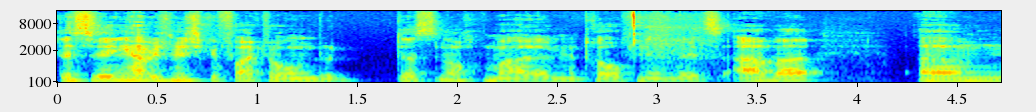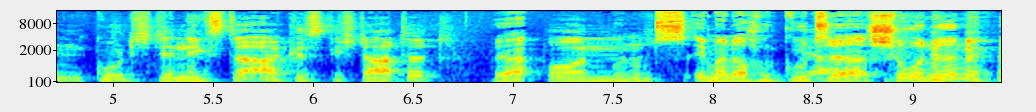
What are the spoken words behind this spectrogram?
deswegen habe ich mich gefragt, warum du das nochmal mit draufnehmen willst. Aber ähm, gut, der nächste Arc ist gestartet. Ja. Und, und immer noch ein guter ja. Schonen.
